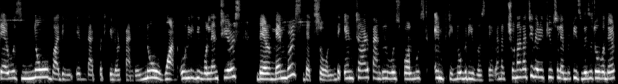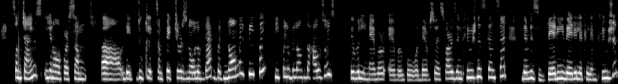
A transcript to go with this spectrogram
there was nobody in that particular pandal, no one, only the volunteers their members that's all. The entire pandal was almost empty. Nobody was there. And at sonagachi very few celebrities visit over there. Sometimes you know for some uh, they do click some pictures and all of that. But normal people people who belong to the households they will never ever go over there. So as far as inclusion is concerned there is very very little inclusion.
